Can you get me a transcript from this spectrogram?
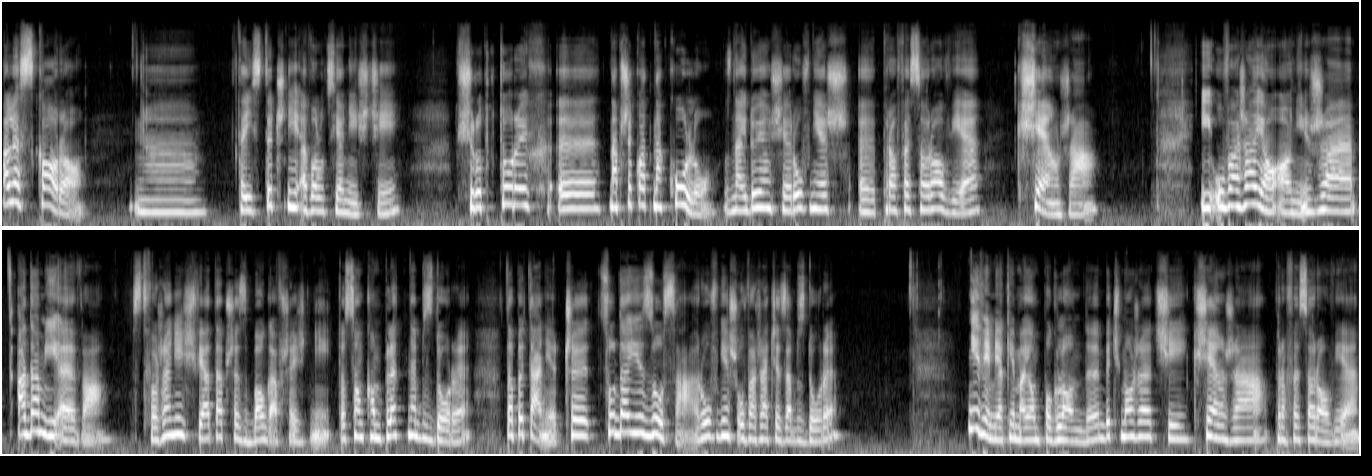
Ale skoro y, teistyczni ewolucjoniści, wśród których y, na przykład na Kulu znajdują się również profesorowie księża, i uważają oni, że Adam i Ewa, stworzenie świata przez Boga w sześć dni, to są kompletne bzdury, to pytanie, czy cuda Jezusa również uważacie za bzdury? Nie wiem, jakie mają poglądy. Być może ci księża, profesorowie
